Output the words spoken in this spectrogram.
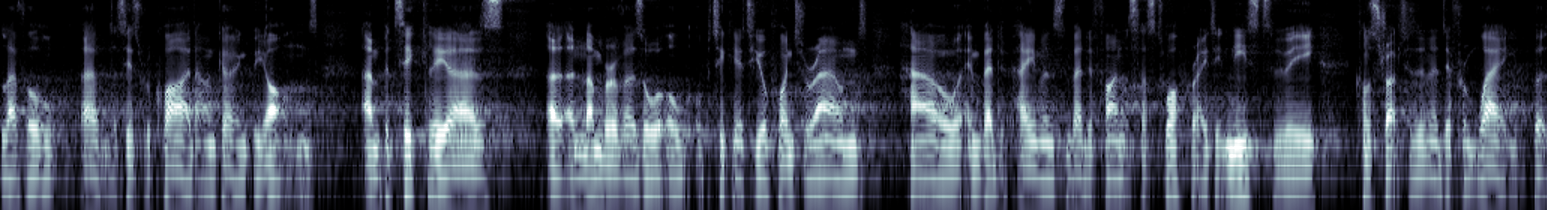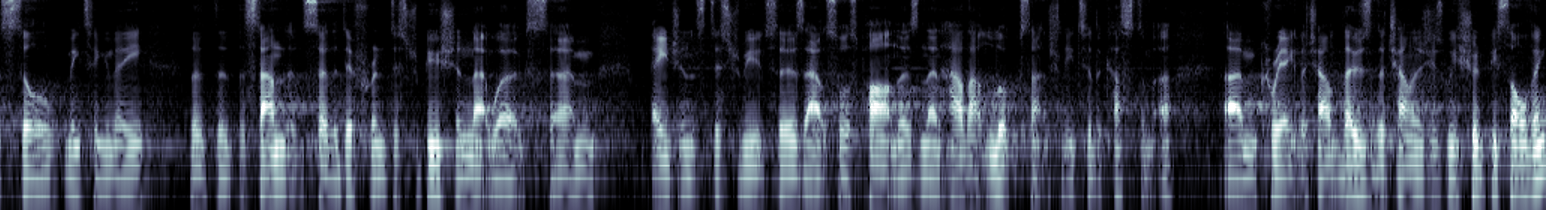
level uh, that is required and going beyond, and particularly as a, a number of us, or, or, or particularly to your point around how embedded payments, embedded finance has to operate, it needs to be constructed in a different way, but still meeting the, the, the, the standards. So the different distribution networks, um, agents, distributors, outsource partners, and then how that looks actually to the customer. Um, create the challenge. Those are the challenges we should be solving,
